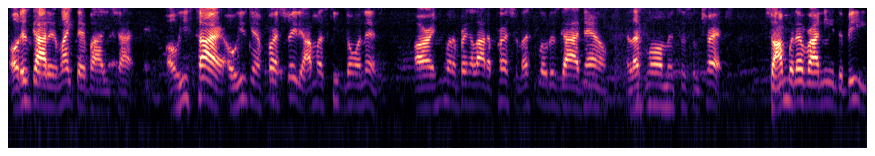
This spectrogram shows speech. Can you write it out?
Oh, this guy didn't like that body shot. Oh, he's tired. Oh, he's getting frustrated. I must keep doing this all right, he want to bring a lot of pressure. Let's slow this guy down and let's lure him into some traps. So I'm whatever I need to be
